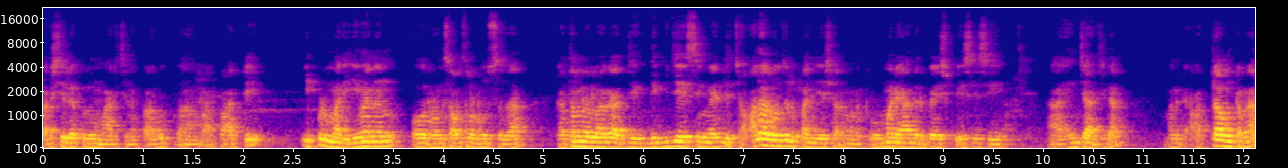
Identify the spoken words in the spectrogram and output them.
పరిశీలకులు మార్చిన ప్రభుత్వ పార్టీ ఇప్పుడు మరి ఈమెను ఓ రెండు సంవత్సరాలు వస్తుందా గతంలో లాగా దిగ్ దిగ్విజయ్ సింగ్ అయితే చాలా రోజులు పనిచేశారు మనకు. ఉమ్మడి ఆంధ్రప్రదేశ్ పిసిసి ఇన్ఛార్జ్గా. మనకి అట్లా ఉంటారా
